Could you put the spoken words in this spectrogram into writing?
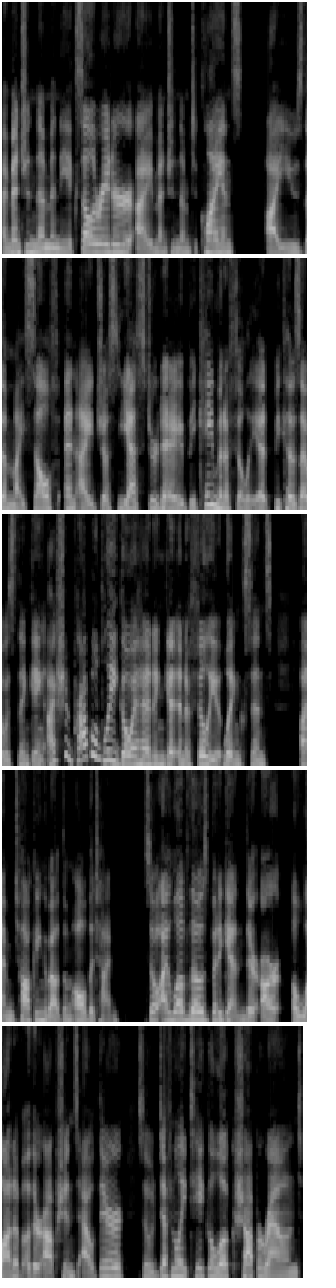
I mentioned them in the accelerator. I mentioned them to clients. I use them myself. And I just yesterday became an affiliate because I was thinking I should probably go ahead and get an affiliate link since I'm talking about them all the time. So I love those. But again, there are a lot of other options out there. So definitely take a look, shop around.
